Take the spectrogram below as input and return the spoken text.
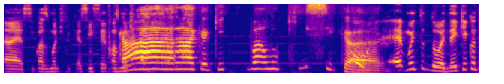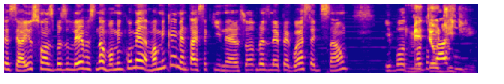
é, assim, com as modificações, sem ser com as. Caraca, que maluquice, cara. É muito doido. Aí o que aconteceu? Aí os fãs brasileiros assim, não, vamos, vamos incrementar isso aqui, né? O fã brasileiro pegou essa edição e botou Meteu o Didi.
